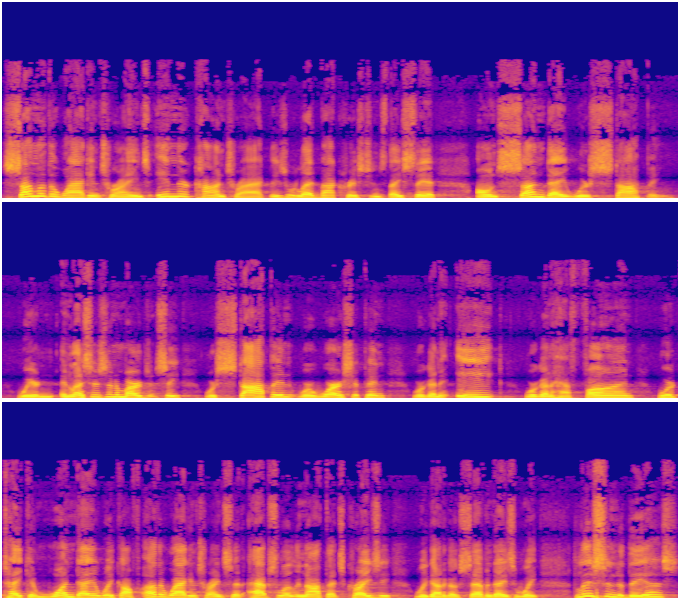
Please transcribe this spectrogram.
Some of the wagon trains, in their contract, these were led by Christians, they said, on Sunday we're stopping. We're, unless there's an emergency, we're stopping, we're worshiping, we're going to eat, we're going to have fun, we're taking one day a week off. Other wagon trains said, absolutely not, that's crazy. We got to go seven days a week. Listen to this.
